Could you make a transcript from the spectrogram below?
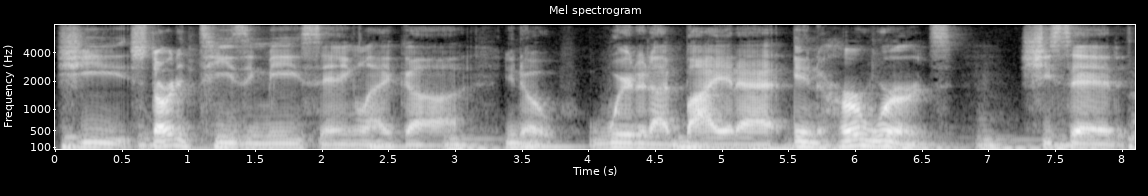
She started teasing me saying like, uh, you know, where did I buy it at? In her words, she said,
